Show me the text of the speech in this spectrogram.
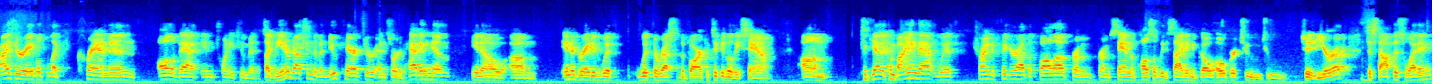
surprised they were able to like cram in all of that in 22 minutes. Like the introduction of a new character and sort of having him, you know, um, integrated with with the rest of the bar, particularly Sam. Um, together, combining that with trying to figure out the fallout from from Sam impulsively deciding to go over to to to Europe to stop this wedding,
